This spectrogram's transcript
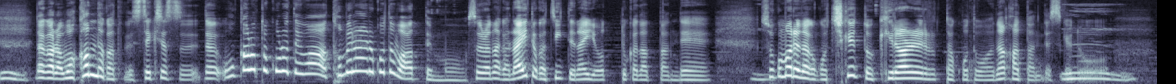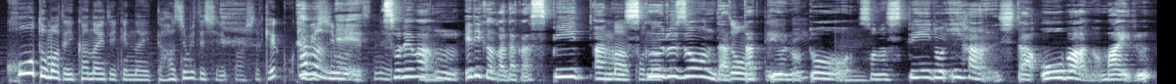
うん。だから分かんなかったですテキサス。だ他のところでは止められることはあってもそれはなんかライトがついてないよとかだったんで、そこまでなんかこうチケットを切られたことはなかったんですけど、うんコートまで行かないといけないって初めて知りました。結構多厳しい分ねもんですね。それは、うん、エリカがだからスピード、あの、まあスクールゾーンだったっていうのと、っていうね。うん。そのスピード違反したオーバーのマイル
